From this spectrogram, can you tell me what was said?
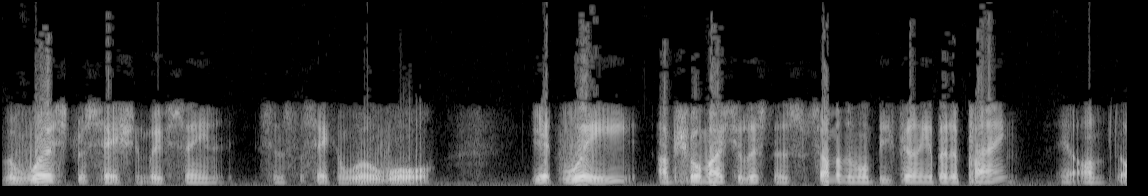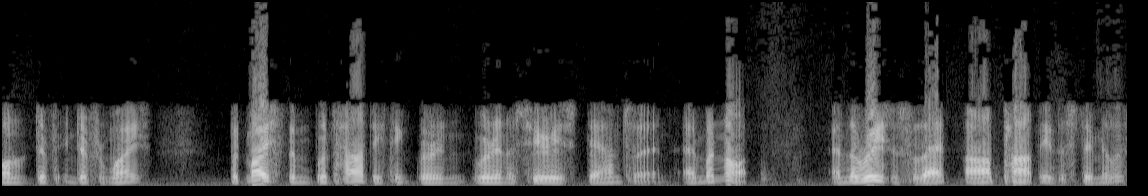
the worst recession we've seen since the Second World War. Yet we, I'm sure most of your listeners, some of them will be feeling a bit of pain on, on in different ways, but most of them would hardly think we're in we're in a serious downturn, and we're not. And the reasons for that are partly the stimulus,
